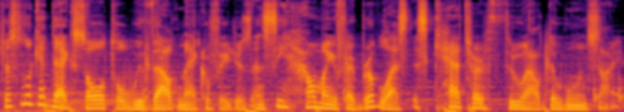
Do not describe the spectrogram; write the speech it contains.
Just look at the axolotl without macrophages and see how myofibroblasts scatter throughout the wound site.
